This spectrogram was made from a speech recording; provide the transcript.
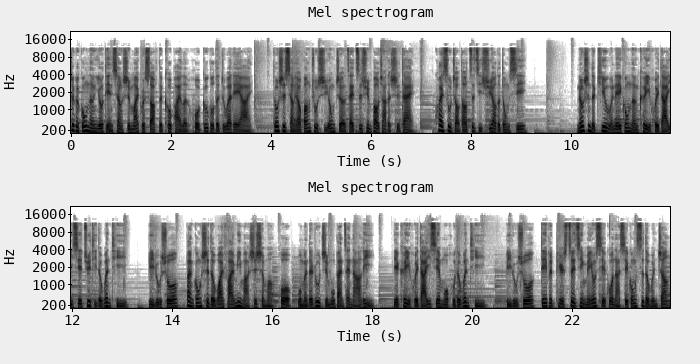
这个功能有点像是 Microsoft 的 Copilot 或 Google 的 Duet AI。都是想要帮助使用者在资讯爆炸的时代，快速找到自己需要的东西。Notion 的 Q&A 功能可以回答一些具体的问题，比如说办公室的 WiFi 密码是什么，或我们的入职模板在哪里。也可以回答一些模糊的问题，比如说 David Pierce 最近没有写过哪些公司的文章。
